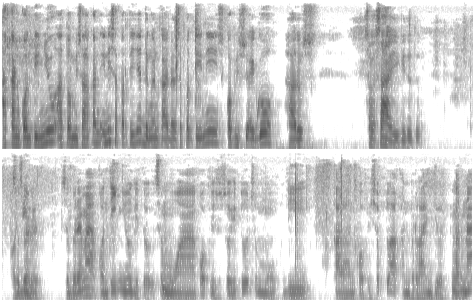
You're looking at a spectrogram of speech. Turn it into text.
akan continue atau misalkan ini sepertinya dengan keadaan seperti ini kopi susu ego harus selesai gitu tuh? Seber- sebenarnya mah continue gitu. Semua kopi susu itu semua di kalangan coffee shop tuh akan berlanjut. Hmm. karena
